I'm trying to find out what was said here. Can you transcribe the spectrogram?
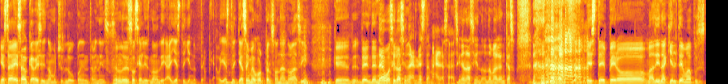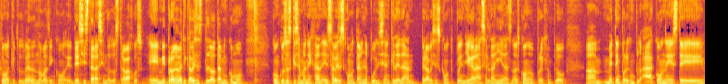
Y hasta es algo que a veces, ¿no? Muchos luego ponen también en sus redes sociales, ¿no? De, ay, ya estoy yendo a terapia, o ya, estoy, ya soy mejor persona, ¿no? Así. que de, de, nuevo, si lo hacen, no está mal, o sea, sigan haciendo, no me hagan caso. este, pero más bien aquí el tema, pues es como que, pues bueno, ¿no? Más bien como de, sí estar haciendo los trabajos. Eh, mi problemática a veces luego también como con cosas que se manejan, es a veces como también la publicidad que le dan, pero a veces como que pueden llegar a ser dañinas, ¿no? Es cuando, por ejemplo, meten, por ejemplo, ah, con este,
